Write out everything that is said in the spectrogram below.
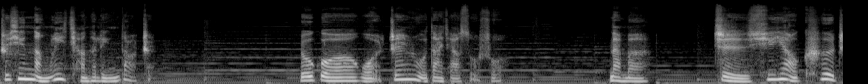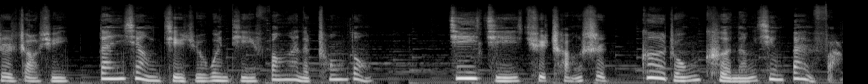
执行能力强的领导者。如果我真如大家所说，那么只需要克制找寻单向解决问题方案的冲动，积极去尝试各种可能性办法，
